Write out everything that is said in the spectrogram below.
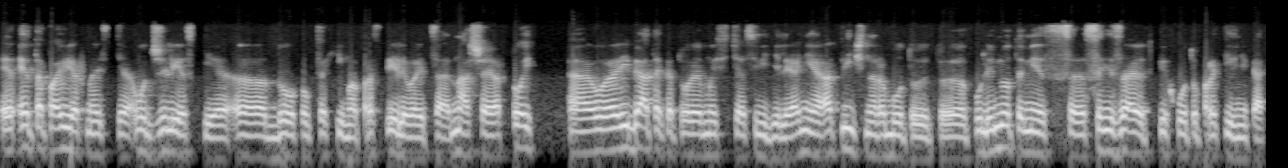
эта поверхность от железки до Коксахима простреливается нашей артой, Э, ребята, которые мы сейчас видели, они отлично работают э, пулеметами, срезают пехоту противника.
